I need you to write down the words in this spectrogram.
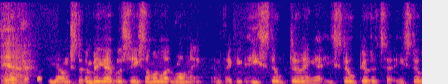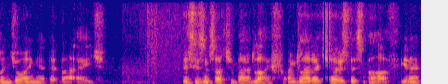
So yeah. I felt like a youngster, and being able to see someone like Ronnie and thinking he's still doing it, he's still good at it, he's still enjoying it at that age. This isn't such a bad life. I'm glad I chose this path. You know.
